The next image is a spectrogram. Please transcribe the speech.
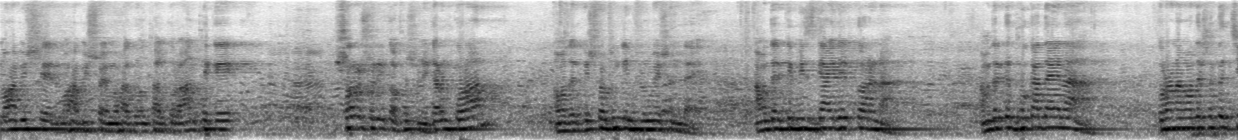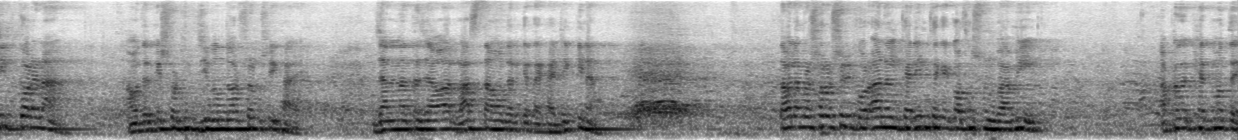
মহাবিশ্বের মহাবিশ্বয় মহাগ্রন্থ আল কোরআন থেকে সরাসরি কথা শুনি, কারণ কোরআন আমাদেরকে সঠিক ইনফরমেশন দেয়। আমাদেরকে মিসগাইডেড করে না। আমাদেরকে ধোকা দেয় না। কোরআন আমাদের সাথে চিট করে না। আমাদেরকে সঠিক জীবন দর্শন শেখায়। জান্নাতে যাওয়ার রাস্তা আমাদেরকে দেখায়, ঠিক কিনা? তাহলে আমরা সরাসরি কোরআন আল করিম থেকে কথা শুনব আমি। আপনাদের খেদমতে,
